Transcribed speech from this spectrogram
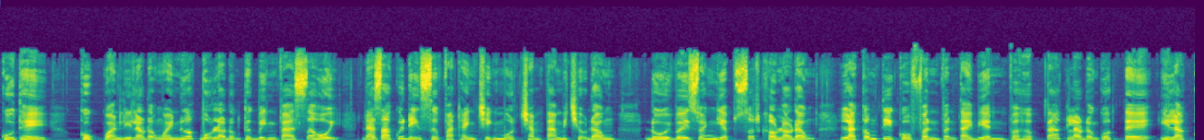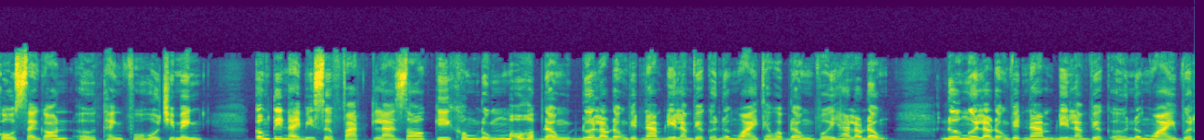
Cụ thể, Cục Quản lý Lao động ngoài nước Bộ Lao động Thương binh và Xã hội đã ra quyết định xử phạt hành chính 180 triệu đồng đối với doanh nghiệp xuất khẩu lao động là công ty cổ phần vận tải biển và hợp tác lao động quốc tế Ilaco Sài Gòn ở thành phố Hồ Chí Minh. Công ty này bị xử phạt là do ký không đúng mẫu hợp đồng đưa lao động Việt Nam đi làm việc ở nước ngoài theo hợp đồng với hai lao động, đưa người lao động Việt Nam đi làm việc ở nước ngoài vượt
